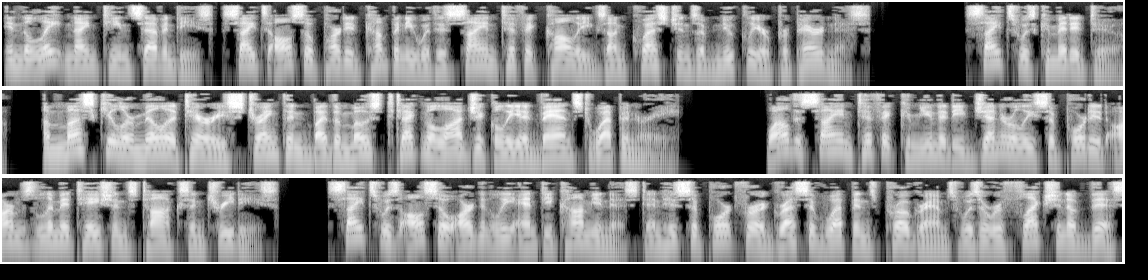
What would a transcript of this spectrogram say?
In the late 1970s, Seitz also parted company with his scientific colleagues on questions of nuclear preparedness. Seitz was committed to a muscular military strengthened by the most technologically advanced weaponry, while the scientific community generally supported arms limitations talks and treaties. Seitz was also ardently anti-communist and his support for aggressive weapons programs was a reflection of this.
